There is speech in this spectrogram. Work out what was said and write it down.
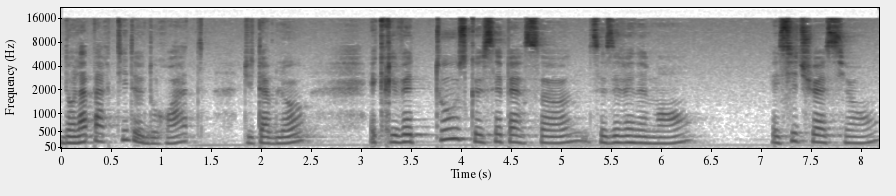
Dans la partie de droite du tableau, écrivez tout ce que ces personnes, ces événements et situations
